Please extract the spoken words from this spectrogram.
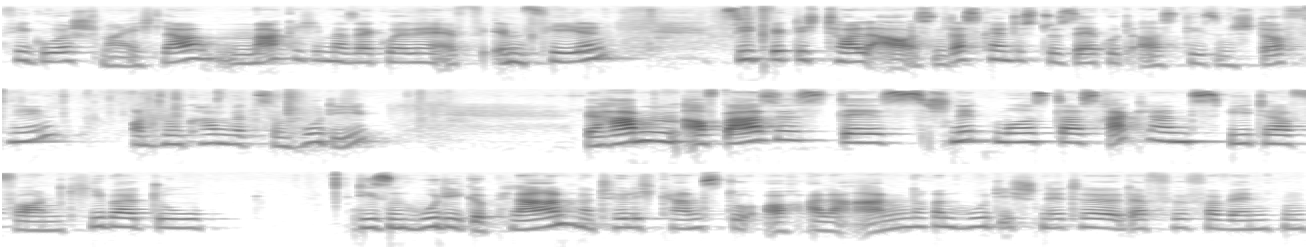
Figurschmeichler. Mag ich immer sehr gut empfehlen. Sieht wirklich toll aus. Und das könntest du sehr gut aus diesem Stoff nähen. Und nun kommen wir zum Hoodie. Wir haben auf Basis des Schnittmusters Raglan Sweater von Kibadu diesen Hoodie geplant. Natürlich kannst du auch alle anderen Hoodie-Schnitte dafür verwenden.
